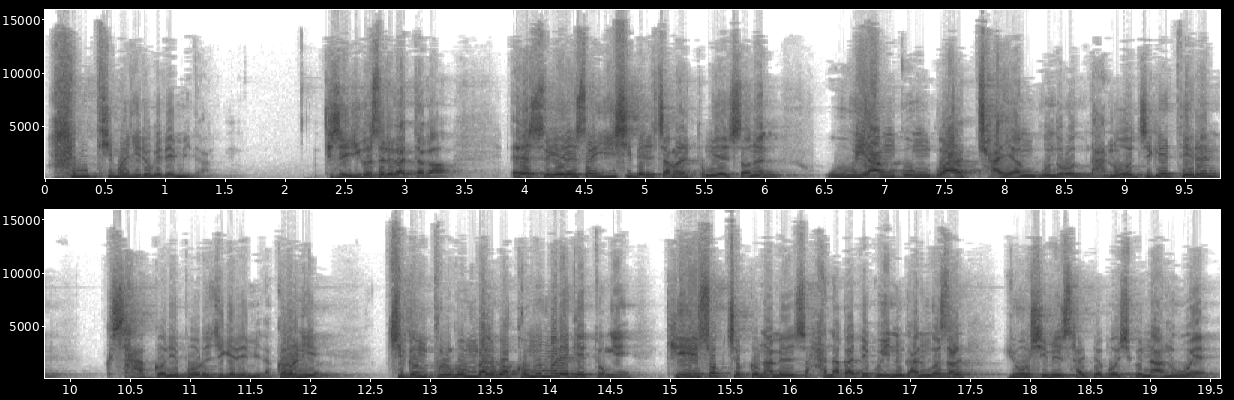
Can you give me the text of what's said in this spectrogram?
한 팀을 이루게 됩니다. 그래서 이것을 갖다가 에스겔에서 21장을 통해서는 우양군과 좌양군으로 나눠지게 되는 그 사건이 벌어지게 됩니다. 그러니 지금 붉은 말과 검은 말의 계통이 계속 접근하면서 하나가 되고 있는가 하는 것을 요심히 살펴보시고 난 후에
